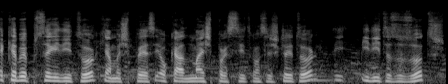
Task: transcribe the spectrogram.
Acabei por ser editor, que é uma espécie, é o caso mais parecido com ser escritor, e editas os outros.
